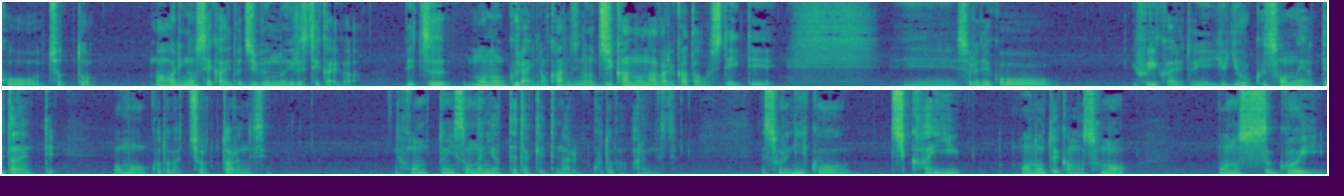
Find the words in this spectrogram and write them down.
こうちょっと周りの世界と自分のいる世界が別物ぐらいの感じの時間の流れ方をしていて、えー、それでこう振り返るとよくそんなやってたねって思うことがちょっとあるんですよ。で本当にそんなにやってたっけってなることがあるんですよ。それにこう近いものというかもうそのものすごい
